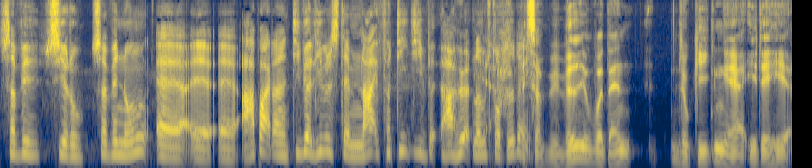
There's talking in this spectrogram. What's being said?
så vil, siger du, så vil nogle af, af arbejderne, de vil alligevel stemme nej, fordi de har hørt noget ja, om stor bededag? Altså, vi ved jo, hvordan logikken er i det her,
